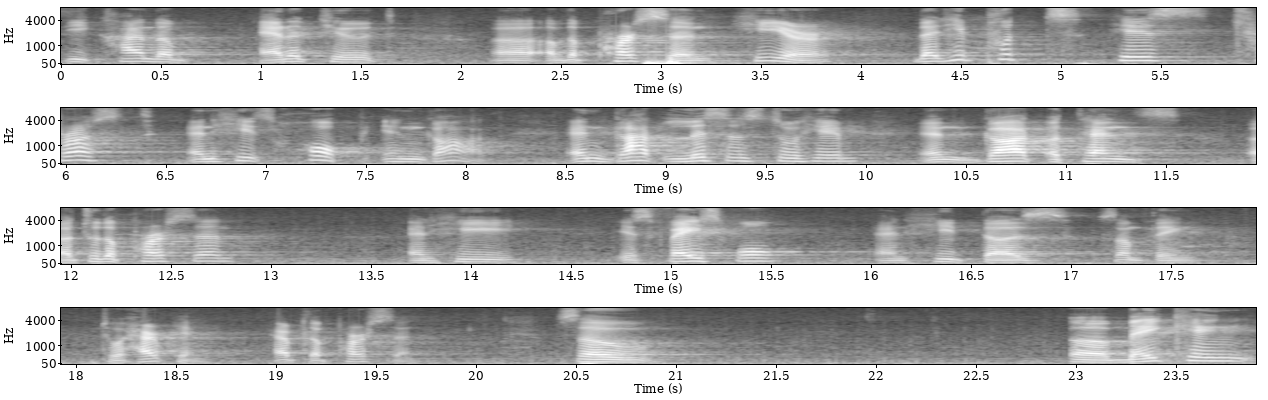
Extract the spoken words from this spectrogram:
the kind of attitude uh, of the person here that he puts his trust and his hope in God. and God listens to him, and God attends uh, to the person, and he is faithful, and he does something to help him, help the person. So, uh, making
